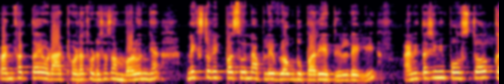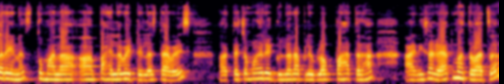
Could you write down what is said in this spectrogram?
पण फक्त एवढा आठवडा थोडंसं सांभाळून घ्या. नेक्स्ट वीकपासून आपले ब्लॉग दुपारी येतील डेली आणि तशी मी पोस्ट करेनच. तुम्हाला पाहायला भेटेलच त्यावेळेस. त्याच्यामुळे रेग्युलर आपले ब्लॉग पाहत राहा. आणि सगळ्यात महत्त्वाचं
